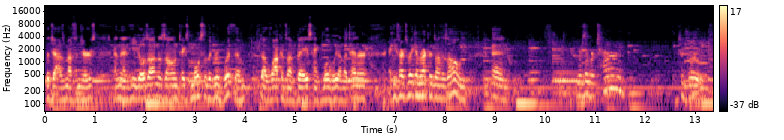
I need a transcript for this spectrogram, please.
the Jazz Messengers, and then he goes out on his own, takes most of the group with him. Doug Watkins on bass, Hank Mobley on the tenor, and he starts making records on his own. And there's a return to groove.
